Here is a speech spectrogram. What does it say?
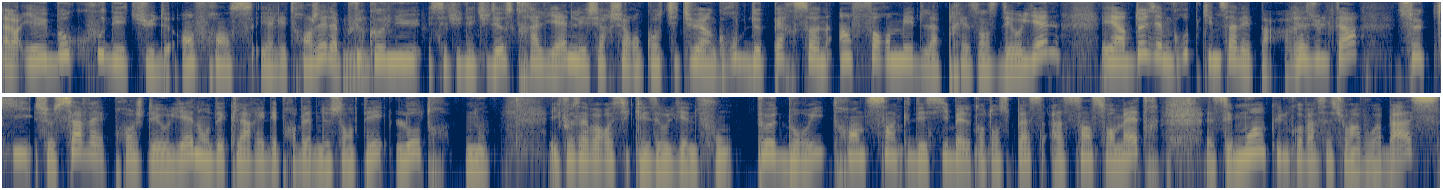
Alors, il y a eu beaucoup d'études en France et à l'étranger. La plus Mhm. connue, c'est une étude australienne. Les chercheurs ont constitué un groupe de personnes informées de la présence d'éoliennes et un deuxième groupe qui ne savait pas. Résultat, ceux qui se savaient proches d'éoliennes ont déclaré des problèmes de santé, l'autre non. Il faut savoir aussi que les éoliennes font peu de bruit, 35 décibels quand on se place à 500 mètres. C'est moins qu'une conversation à voix basse.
